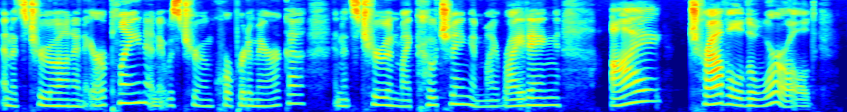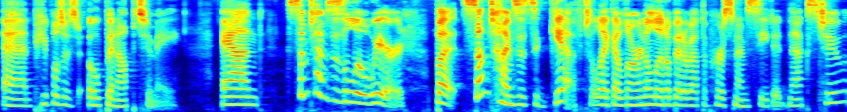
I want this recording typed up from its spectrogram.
And it's true on an airplane, and it was true in corporate America, and it's true in my coaching and my writing. I travel the world and people just open up to me. And sometimes it's a little weird, but sometimes it's a gift. Like I learn a little bit about the person I'm seated next to,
